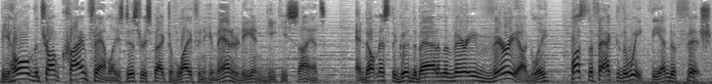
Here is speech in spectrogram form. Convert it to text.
Behold the Trump crime family's disrespect of life and humanity in geeky science. And don't miss the good, the bad, and the very, very ugly. Plus, the fact of the week, the end of fish.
